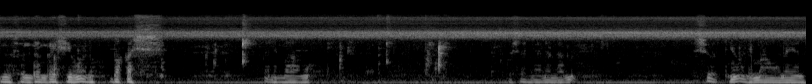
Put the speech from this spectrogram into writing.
Sinusundan guys yung ano, bakas. Alimango. Kusan nga na namin shoot yung alimango na yun.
